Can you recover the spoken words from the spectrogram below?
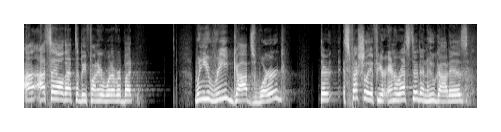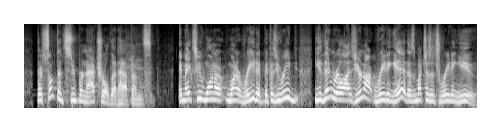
I, I say all that to be funny or whatever, but when you read God's word, there, especially if you're interested in who God is, there's something supernatural that happens. It makes you want to want to read it because you read, you then realize you're not reading it as much as it's reading you.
